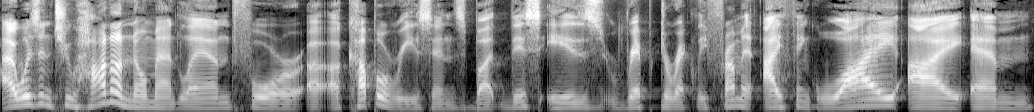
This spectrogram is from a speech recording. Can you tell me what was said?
I wasn't too hot on Nomadland for a, a couple reasons, but this is ripped directly from it. I think why I am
